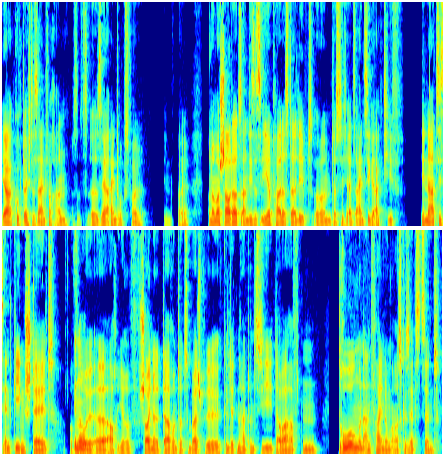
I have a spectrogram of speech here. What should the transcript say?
Ja, guckt euch das einfach an. Das ist äh, sehr eindrucksvoll. Auf jeden Fall. Und nochmal Shoutouts an dieses Ehepaar, das da lebt und das sich als einzige aktiv den Nazis entgegenstellt, obwohl genau. äh, auch ihre Scheune darunter zum Beispiel gelitten hat und sie dauerhaften Drohungen und Anfeindungen ausgesetzt sind.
